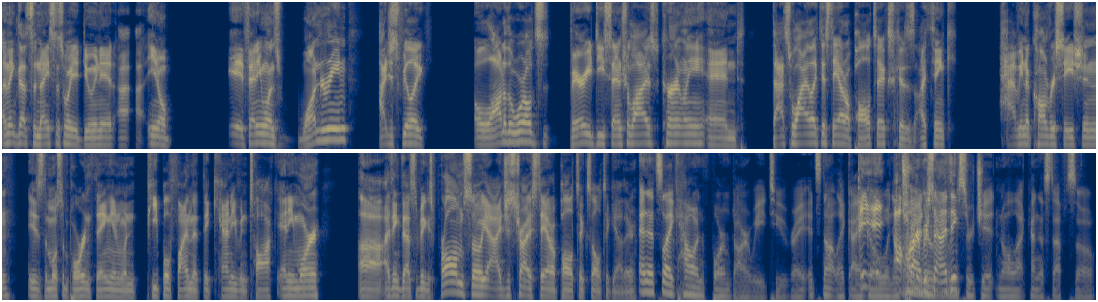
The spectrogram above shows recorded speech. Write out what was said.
I think that's the nicest way of doing it. I, I, you know, if anyone's wondering, I just feel like a lot of the world's very decentralized currently, and that's why I like to stay out of politics because I think having a conversation is the most important thing. And when people find that they can't even talk anymore, uh, I think that's the biggest problem. So yeah, I just try to stay out of politics altogether. And it's like, how informed are we too, right? It's not like I go and I try 100%, to I think- research it and all that kind of stuff. So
